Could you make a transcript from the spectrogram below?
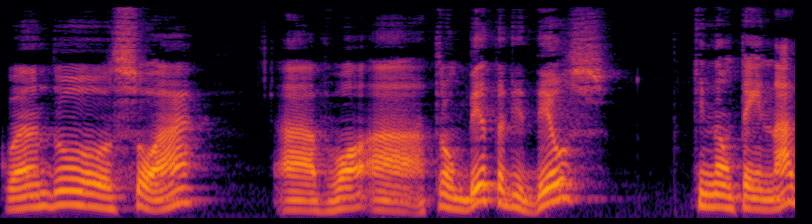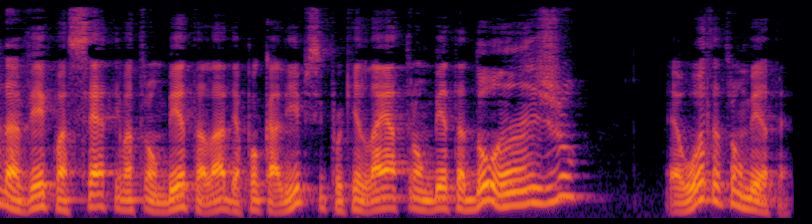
quando soar a, a, trombeta de Deus, que não tem nada a ver com a sétima trombeta lá de Apocalipse, porque lá é a trombeta do anjo, é outra trombeta.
